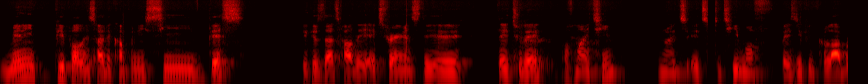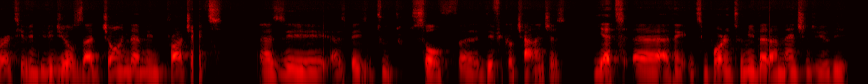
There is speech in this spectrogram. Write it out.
many people inside the company see this because that's how they experience the day to day of my team you know, it's it's a team of basically collaborative individuals that join them in projects as a as basically to, to solve uh, difficult challenges. Yet, uh, I think it's important to me that I mentioned to you the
